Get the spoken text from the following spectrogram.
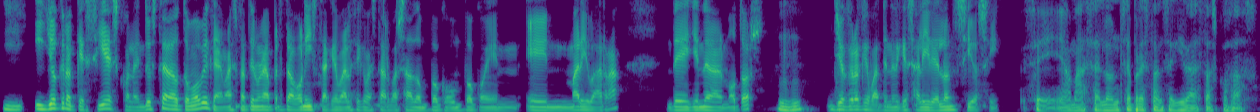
Y, y yo creo que si es con la industria del automóvil, que además va a tener una protagonista que parece que va a estar basado un poco, un poco en, en Mari Barra, de General Motors, yo creo que va a tener que salir Elon sí o sí. Sí, además Elon se presta enseguida a estas cosas.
